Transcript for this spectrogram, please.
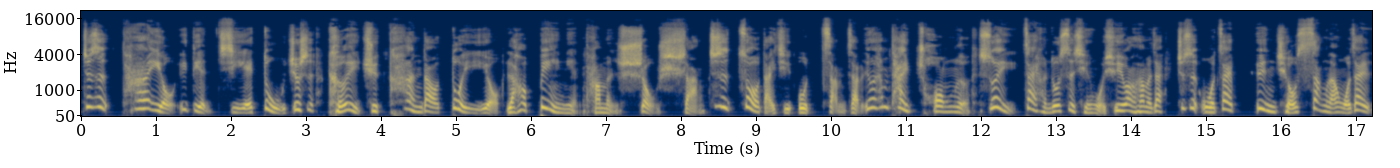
就是他有一点节度，就是可以去看到队友，然后避免他们受伤。就是做代志我站在，因为他们太冲了，所以在很多事情，我希望他们在，就是我在运球上篮，我在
